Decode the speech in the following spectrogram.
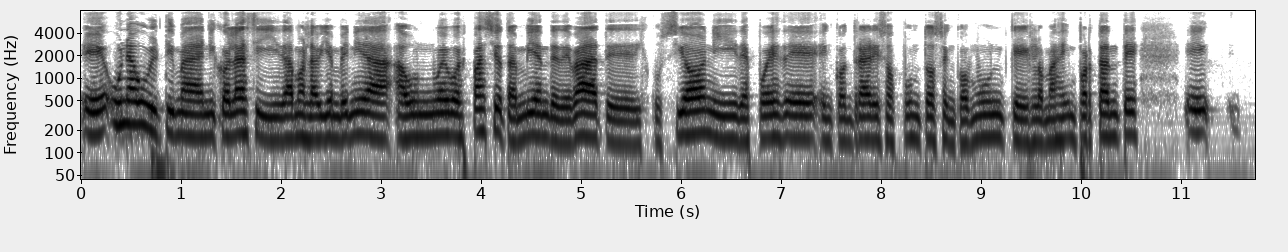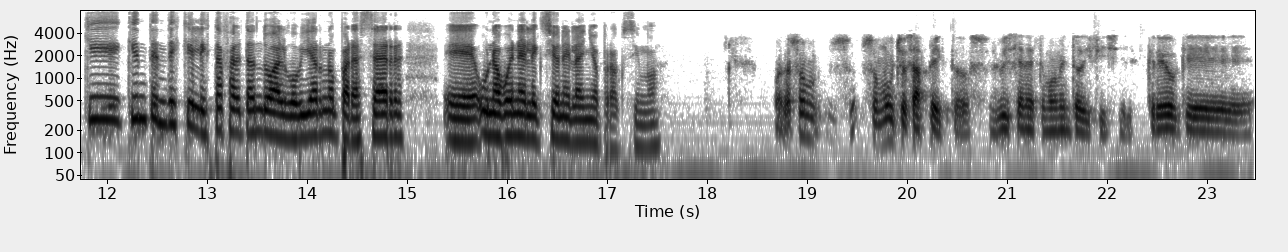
Eh, una última, Nicolás, y damos la bienvenida a un nuevo espacio también de debate, de discusión y después de encontrar esos puntos en común, que es lo más importante. Eh, ¿qué, ¿Qué entendés que le está faltando al gobierno para hacer eh, una buena elección el año próximo? Bueno, son, son muchos aspectos, Luis, en este momento difícil. Creo que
